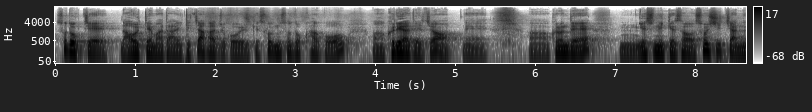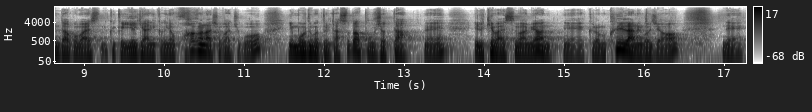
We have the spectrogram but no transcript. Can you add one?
소독제 나올 때마다 이렇게 짜가지고 이렇게 손 소독하고 어, 그래야 되죠. 네. 어, 그런데 음, 예수님께서 손 씻지 않는다고 말씀 그러니까 얘기하니까 그냥 화가 나셔가지고 이 모든 것들을 다 쏟아 부으셨다. 네. 이렇게 말씀하면 예, 그럼 큰일 나는 거죠. 네.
